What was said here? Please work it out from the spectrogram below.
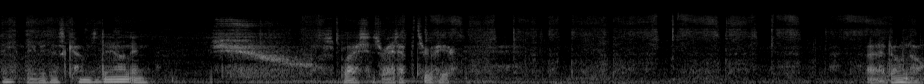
See, maybe this comes down and splashes right up through here. I don't know,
